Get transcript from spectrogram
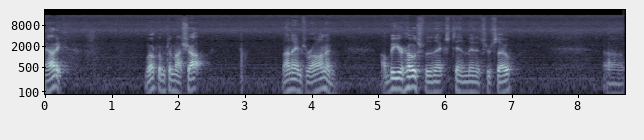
Howdy. Welcome to my shop. My name's Ron and I'll be your host for the next 10 minutes or so. Uh,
